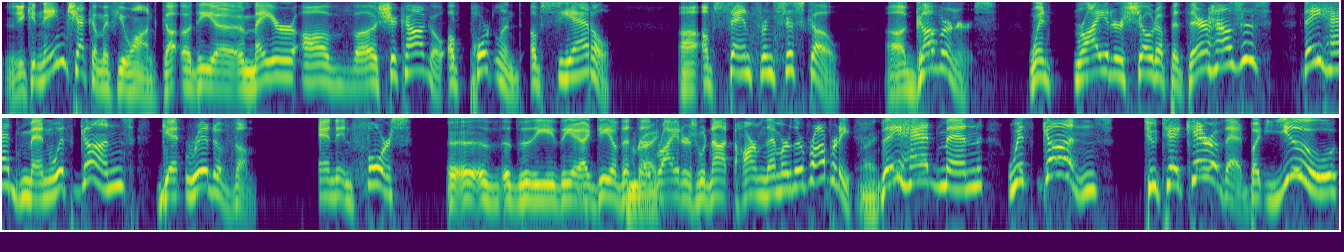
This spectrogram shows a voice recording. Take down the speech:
you can name check them if you want. Uh, the uh, mayor of uh, Chicago, of Portland, of Seattle, uh, of San Francisco, uh, governors. When rioters showed up at their houses, they had men with guns get rid of them and enforce uh, the, the the idea that the Right. rioters would not harm them or their property. Right. They had men with guns to take care of that. But you,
